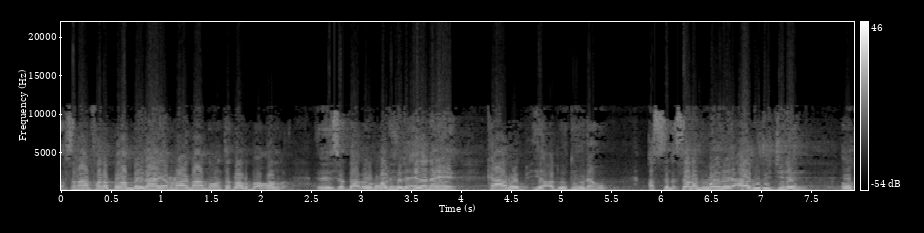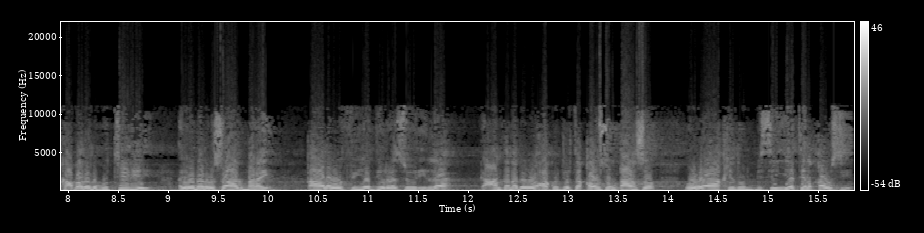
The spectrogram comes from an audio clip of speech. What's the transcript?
Asnaam fara badan bay lahaayeen noo imaan doonta dhowr iyo lixdan ehe kaanuu yacbuduunahu. Sanam weyn ay caabudi jireen oo kacbada lagu tiiriyey ayuu nabigu soo agmaray. Qaala wa fii yadi rasuuliillah gacanta nabiga waxaa ku jirta qawsun qaanso wa huwa aakhidun bisiyati alqawsi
